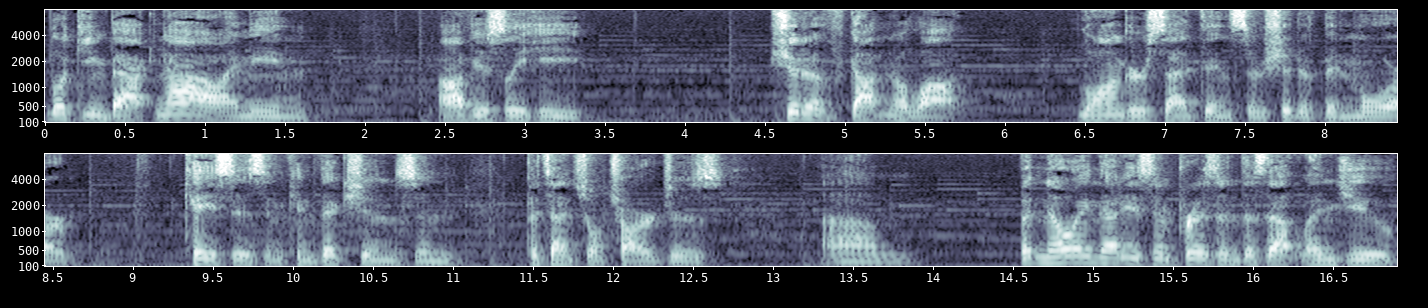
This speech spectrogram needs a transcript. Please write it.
looking back now, I mean, obviously he should have gotten a lot longer sentence. There should have been more cases and convictions and potential charges. Um, but knowing that he's in prison, does that lend you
